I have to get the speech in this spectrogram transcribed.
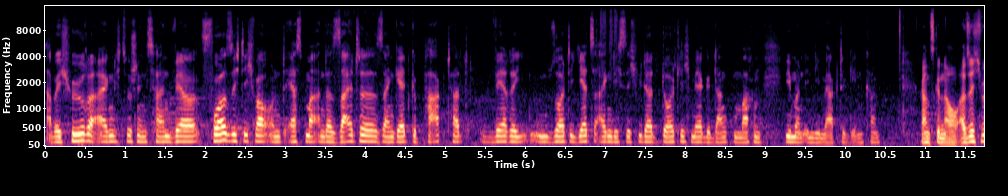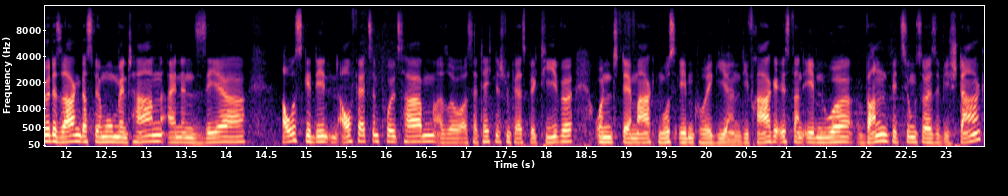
Aber ich höre eigentlich zwischen den Zeilen, wer vorsichtig war und erstmal an der Seite sein Geld geparkt hat, wäre, sollte jetzt eigentlich sich wieder deutlich mehr Gedanken machen, wie man in die Märkte gehen kann. Ganz genau. Also ich würde sagen, dass wir momentan einen sehr ausgedehnten Aufwärtsimpuls haben, also aus der technischen Perspektive, und der Markt muss eben korrigieren. Die Frage ist dann eben nur, wann bzw. wie stark.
